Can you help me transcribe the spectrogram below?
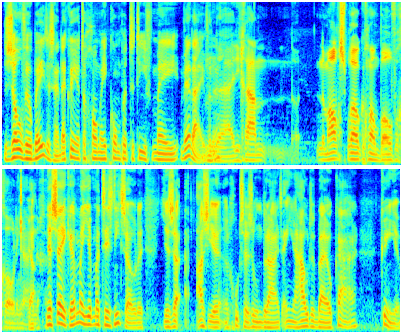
zoveel beter zijn. Daar kun je toch gewoon mee competitief mee wedijveren. Nee, die gaan normaal gesproken gewoon boven Groningen eindigen. Jazeker, maar, je, maar het is niet zo dat je, als je een goed seizoen draait en je houdt het bij elkaar, kun je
